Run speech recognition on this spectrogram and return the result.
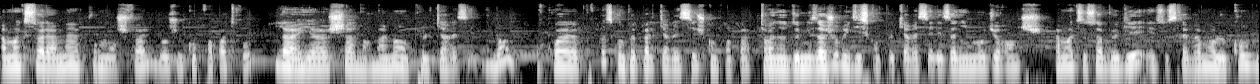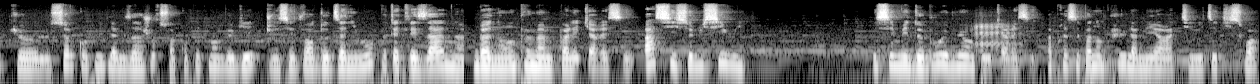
À moins que ce soit la main pour mon cheval. Bon, je comprends pas trop. Là, il y a un chat. Normalement, on peut le caresser. non Pourquoi, pourquoi est-ce qu'on peut pas le caresser? Je comprends pas. Sur de mise à jour, ils disent qu'on peut caresser les animaux du ranch. À moins que ce soit buggé. Et ce serait vraiment le comble que le seul contenu de la mise à jour soit complètement buggé. Je vais essayer de voir d'autres animaux. Peut-être les ânes. Bah non, on peut même pas les caresser. Ah si, celui-ci, oui. Il s'est mis debout et lui on peut le caresser. Après c'est pas non plus la meilleure activité qui soit.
